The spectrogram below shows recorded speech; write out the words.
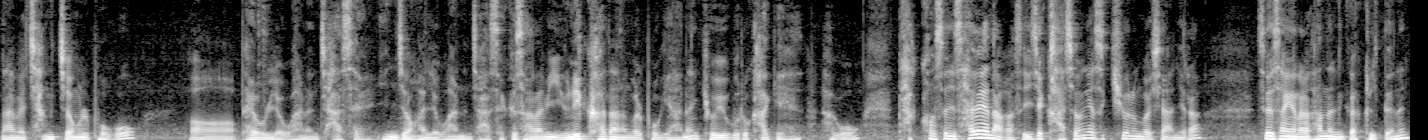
남의 장점을 보고 어, 배우려고 하는 자세, 인정하려고 하는 자세, 그 사람이 유니크하다는 걸 보게 하는 교육으로 가게 해- 하고 다 커서 사회에 나가서 이제 가정에서 키우는 것이 아니라 세상에 나가 하느니까 클 때는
